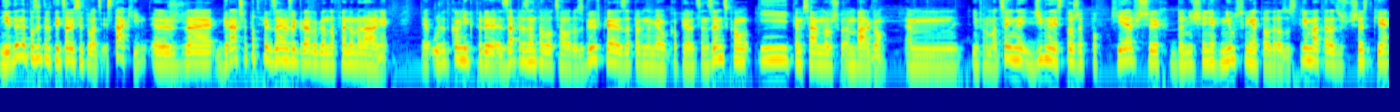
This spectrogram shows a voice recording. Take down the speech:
Jedyny pozytyw tej całej sytuacji jest taki, że gracze potwierdzają, że gra wygląda fenomenalnie. Użytkownik, który zaprezentował całą rozgrywkę, zapewne miał kopię recenzencką i tym samym naruszył embargo em, informacyjne. I dziwne jest to, że po pierwszych doniesieniach nie usunięto od razu streama, teraz już wszystkie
